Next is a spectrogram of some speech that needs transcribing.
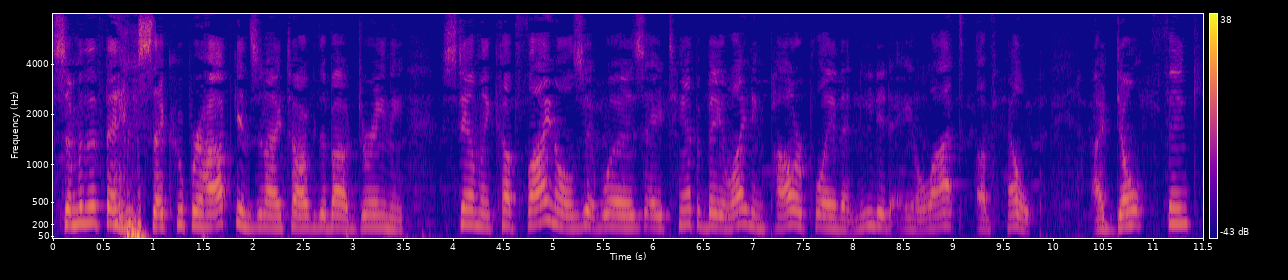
some of the things that Cooper Hopkins and I talked about during the Stanley Cup Finals, it was a Tampa Bay Lightning power play that needed a lot of help. I don't think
